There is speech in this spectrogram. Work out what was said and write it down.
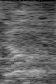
You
